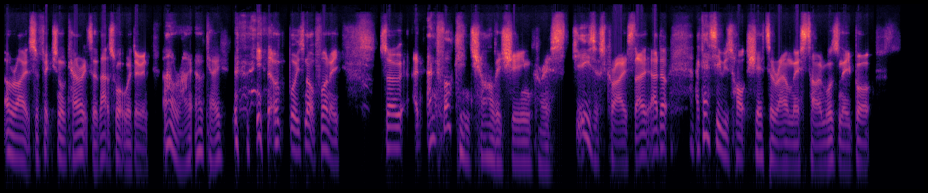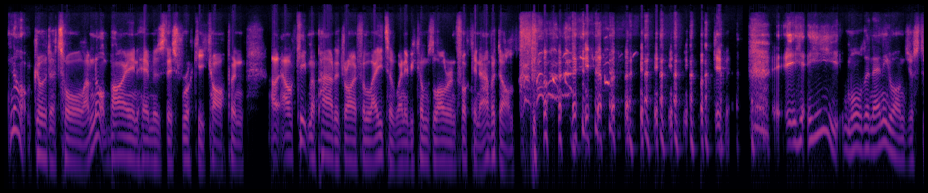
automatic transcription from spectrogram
all right, it's a fictional character. That's what we're doing. All right, okay. you know, but it's not funny. So, and, and fucking Charlie Sheen, Chris. Jesus Christ. I, I don't, I guess he was hot shit around this time, wasn't he? But not good at all. I'm not buying him as this rookie cop, and I'll, I'll keep my powder dry for later when he becomes Loren fucking Avedon. Know? He, he, more than anyone, just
